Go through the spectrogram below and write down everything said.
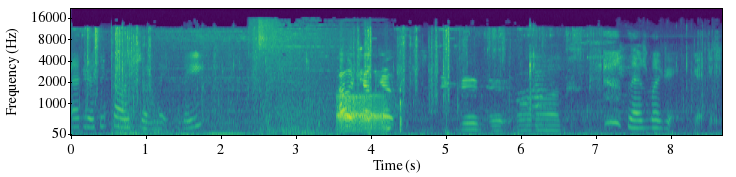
Andrew, I think that was uh, late. Late. I have a Uh, chug jug. Oh. There's my drink, guys.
